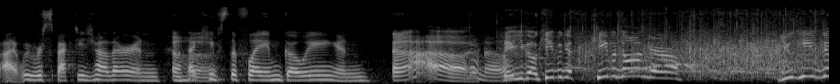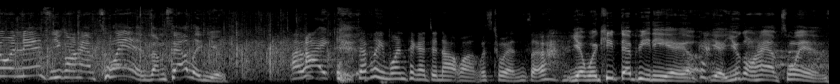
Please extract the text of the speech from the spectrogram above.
I, we respect each other, and that keeps the flame going. And Ah, don't know. there you go. Keep it, go- keep it going, girl. You keep doing this, you're gonna have twins. I'm telling you. I, was, definitely one thing I did not want was twins. So Yeah, well, keep that PDA up. Yeah, you're gonna have twins.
